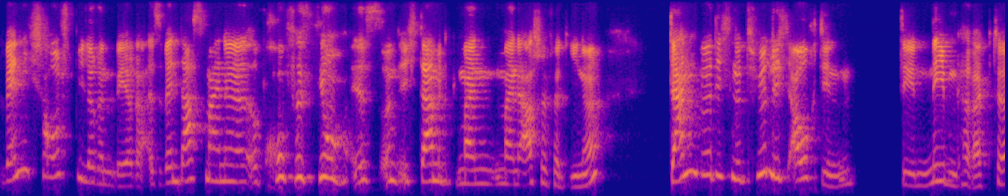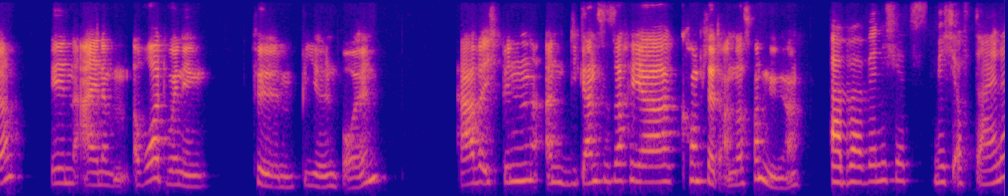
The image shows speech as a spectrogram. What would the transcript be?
wenn ich Schauspielerin wäre, also wenn das meine Profession ist und ich damit mein, meine Asche verdiene, dann würde ich natürlich auch den, den Nebencharakter in einem Award-winning-Film spielen wollen. Aber ich bin an die ganze Sache ja komplett anders rangegangen. Aber wenn ich jetzt mich auf deine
